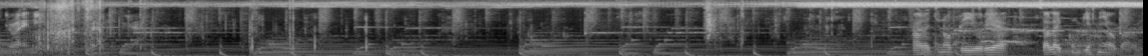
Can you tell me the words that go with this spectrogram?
်တော်အနေနဲ့ဆက်မှုပြဒါလည်းကျွန်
